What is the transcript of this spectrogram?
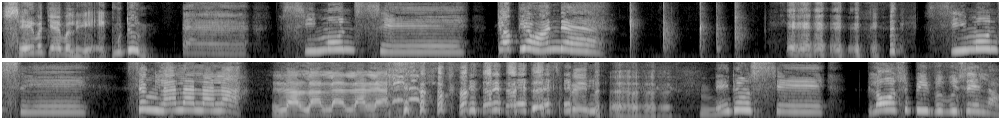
Sê wat jy wil hê ek moet doen. Uh Simon sê klap jou hande. Simon sê sing la la la la. La la la la la. Dis pret. Neno sê blaas op die vuvuzela.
